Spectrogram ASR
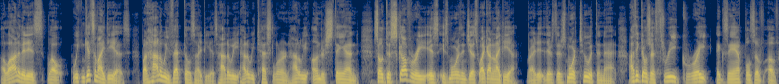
A lot of it is, well, we can get some ideas, but how do we vet those ideas? How do we how do we test learn? How do we understand? So discovery is is more than just well, I got an idea right? It, there's there's more to it than that. I think those are three great examples of of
